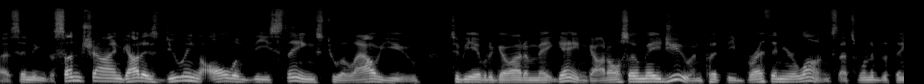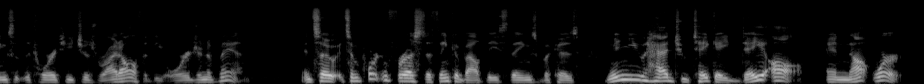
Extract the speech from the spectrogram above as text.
uh, sending the sunshine. God is doing all of these things to allow you to be able to go out and make gain. God also made you and put the breath in your lungs. That's one of the things that the Torah teaches right off at the origin of man. And so it's important for us to think about these things because when you had to take a day off and not work,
